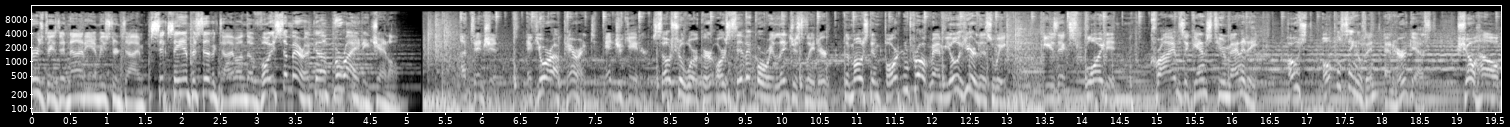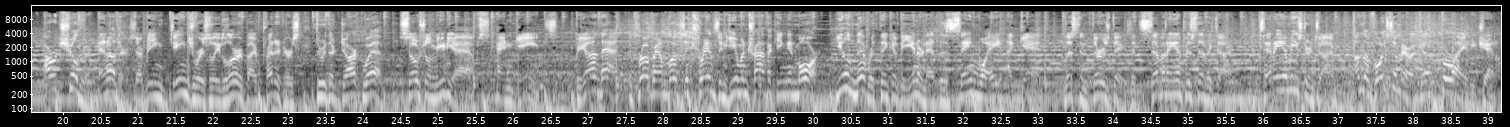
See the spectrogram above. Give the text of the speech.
Thursdays at 9 a.m. Eastern Time, 6 a.m. Pacific Time on the Voice America Variety Channel. Attention! If you're a parent, educator, social worker, or civic or religious leader, the most important program you'll hear this week is Exploited Crimes Against Humanity. Host Opal Singleton and her guest show how our children and others are being dangerously lured by predators through the dark web, social media apps, and games. Beyond that, the program looks at trends in human trafficking and more. You'll never think of the internet the same way again. Listen Thursdays at 7 a.m. Pacific Time, 10 a.m. Eastern Time on the Voice America Variety Channel.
